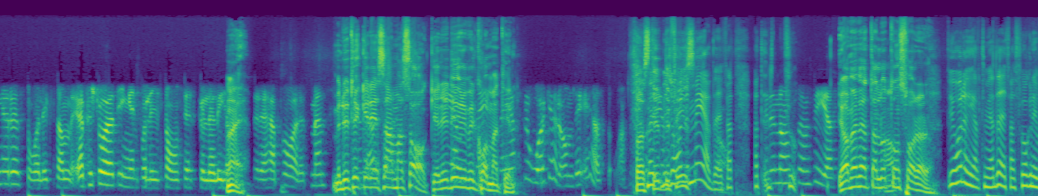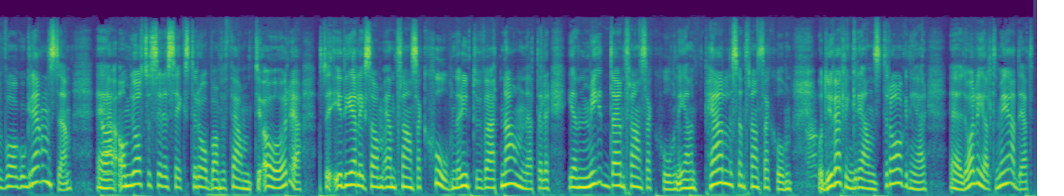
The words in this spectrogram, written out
ner det så liksom, jag förstår att ingen polis någonsin skulle leta efter det här paret, men... Men du tycker det är samma sak? Är det det du vill komma Men till? Jag frågar om det är så. Fast men, det, men det jag finns... håller med dig. För att, för att, Är det någon som vet? Ja, men vänta, låt dem svara då. Jag håller helt med dig, för att frågan är var går gränsen? Eh, om jag så säljer sex till Robban för 50 öre, alltså är det liksom en transaktion? Är det inte värt namnet? Eller är en middag en transaktion? Är en päls en transaktion? Och det är verkligen gränsdragningar. Eh, jag håller helt med dig att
